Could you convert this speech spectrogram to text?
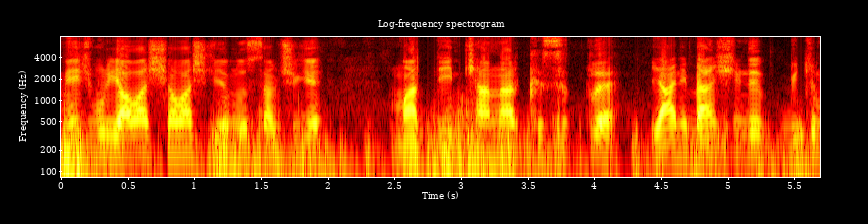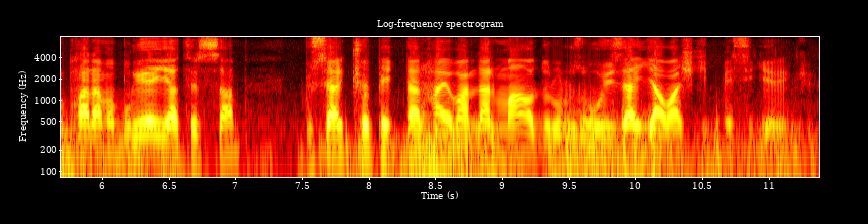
Mecbur yavaş yavaş gidiyorum dostlarım. Çünkü maddi imkanlar kısıtlı. Yani ben şimdi bütün paramı buraya yatırsam bu sefer köpekler, hayvanlar mağdur oluruz. O yüzden yavaş gitmesi gerekiyor.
